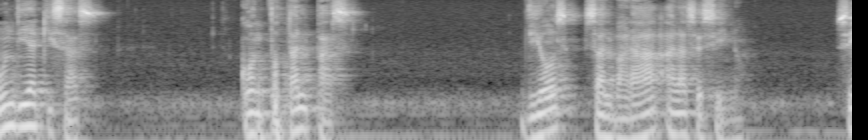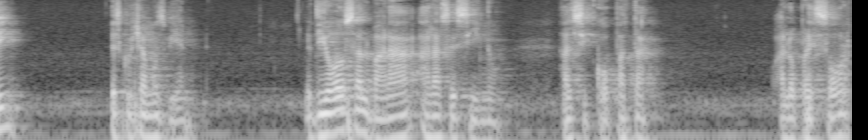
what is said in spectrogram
Un día quizás, con total paz, Dios salvará al asesino. Sí, escuchamos bien. Dios salvará al asesino, al psicópata, al opresor,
